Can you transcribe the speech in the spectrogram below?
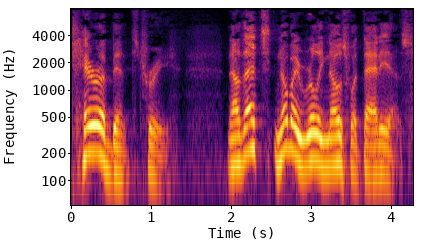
terebinth tree. Now that's, nobody really knows what that is.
